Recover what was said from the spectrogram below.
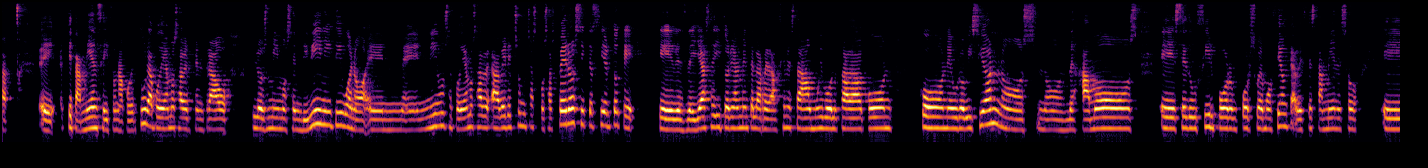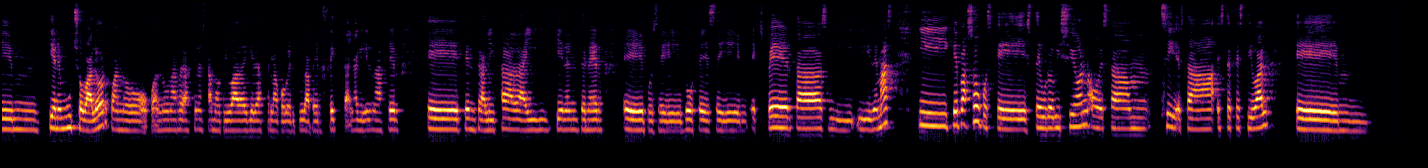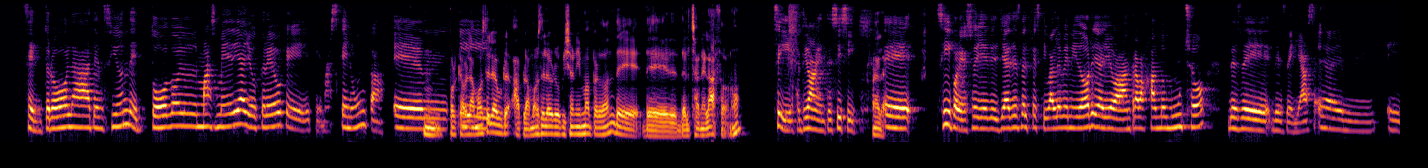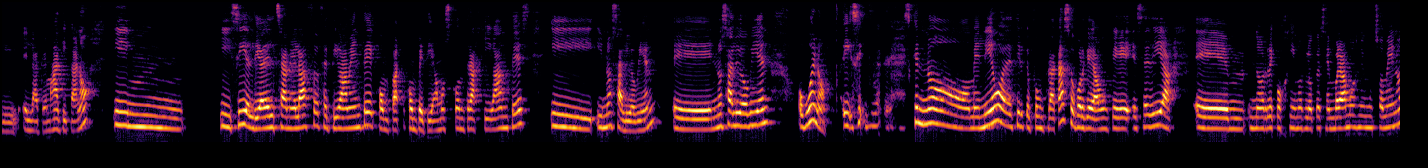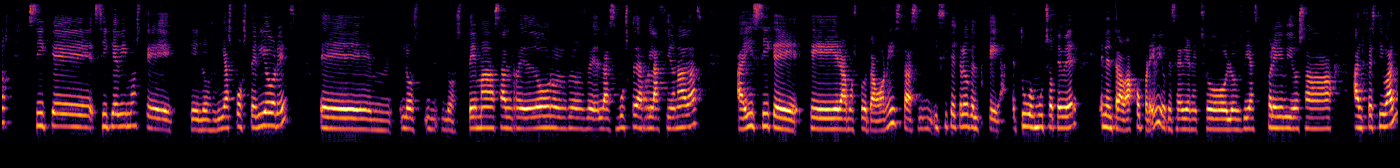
eh, que también se hizo una cobertura, podríamos haber centrado los mismos en Divinity, bueno, en, News se podríamos haber, hecho muchas cosas, pero sí que es cierto que, desde ya editorialmente la redacción estaba muy volcada con, con Eurovisión, nos, dejamos eh, seducir por, su emoción, que a veces también eso em, tiene mucho valor cuando, una redacción está motivada y quiere hacer la cobertura perfecta, la quieren hacer eh, centralizada y quieren tener eh, pues, voces expertas y, demás. ¿Y qué pasó? Pues que este Eurovisión o esta, sí, esta, este festival em, centró la atención de todo el más media, yo creo que, más que nunca. Em, mm, porque hablamos, de la hablamos del Eurovisión Inma, perdón, del chanelazo, ¿no? Sí, efectivamente, sí, sí. Eh, sí, por eso ya desde el Festival de Benidorm ya llevaban trabajando mucho desde, desde ya em, en la temática, ¿no? Y, mm, y sí, el día del chanelazo efectivamente competíamos contra gigantes y, no salió bien. Eh, no salió bien o bueno, es que no me niego a decir que fue un fracaso, porque aunque ese día em, no recogimos lo que sembramos, ni mucho menos, sí que, sí que vimos que, los días posteriores em, los, temas alrededor, los de las búsquedas relacionadas, ahí sí que, éramos protagonistas y, sí que creo que, que tuvo mucho que ver en el trabajo previo que se habían hecho los días previos al festival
